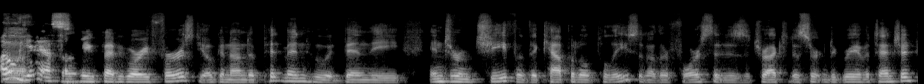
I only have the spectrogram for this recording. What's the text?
Oh, Uh, yes. Starting February first, Yogananda Pittman, who had been the interim chief of the Capitol Police, another force that has attracted a certain degree of attention.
